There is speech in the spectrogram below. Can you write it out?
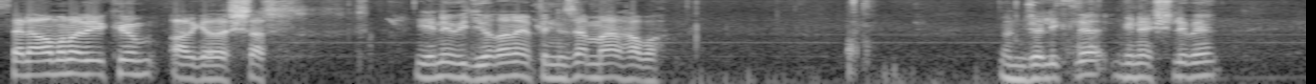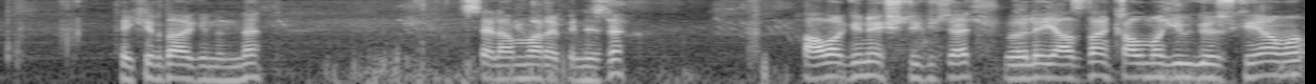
Selamun Aleyküm arkadaşlar. Yeni videodan hepinize merhaba. Öncelikle güneşli bir Tekirdağ gününden selamlar hepinize. Hava güneşli güzel. Böyle yazdan kalma gibi gözüküyor ama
